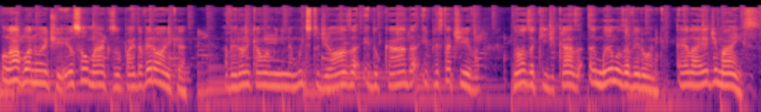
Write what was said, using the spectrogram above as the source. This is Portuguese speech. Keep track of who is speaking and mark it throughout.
Speaker 1: Olá, boa noite. Eu sou o Marcos, o pai da Verônica. A Verônica é uma menina muito estudiosa, educada e prestativa. Nós aqui de casa amamos a Verônica. Ela é demais.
